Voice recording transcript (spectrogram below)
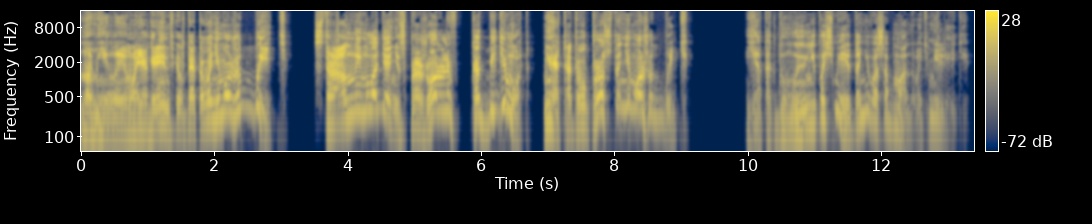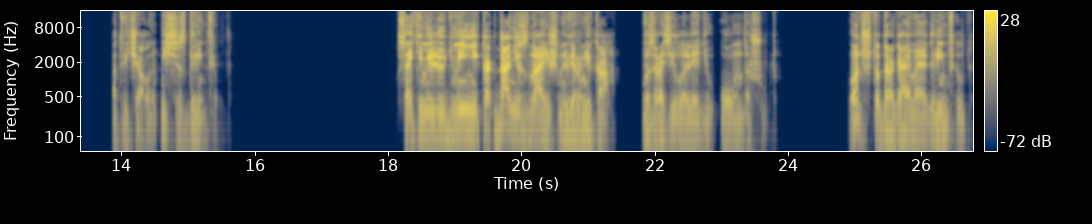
«Но, милая моя Гринфилд, этого не может быть! Странный младенец, прожорлив, как бегемот. Нет, этого просто не может быть!» «Я так думаю, не посмеют они вас обманывать, миледи», — отвечала миссис Гринфилд. «С этими людьми никогда не знаешь наверняка», — возразила леди Уондершут. «Вот что, дорогая моя Гринфилд,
